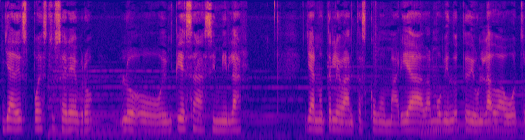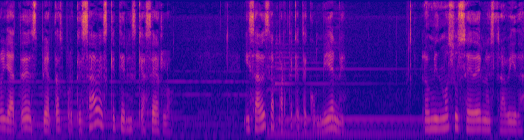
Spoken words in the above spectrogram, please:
ya después tu cerebro lo empieza a asimilar ya no te levantas como mareada, moviéndote de un lado a otro, ya te despiertas porque sabes que tienes que hacerlo. Y sabes aparte que te conviene. Lo mismo sucede en nuestra vida.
